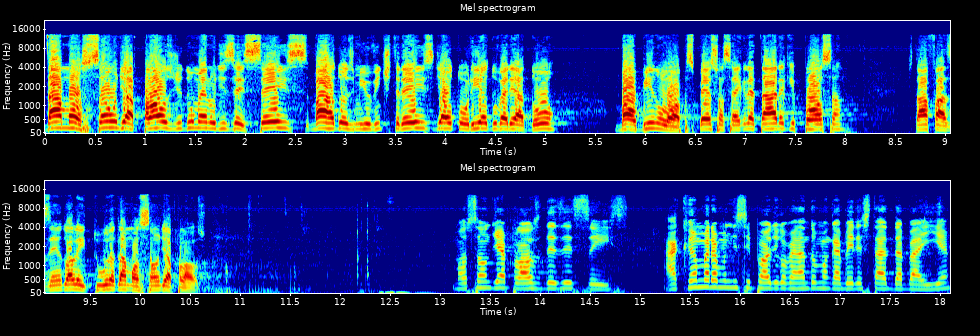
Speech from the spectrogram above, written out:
da moção de aplauso de número 16, barra 2023, de autoria do vereador Balbino Lopes. Peço à secretária que possa estar fazendo a leitura da moção de aplauso. Moção de aplauso 16. A Câmara Municipal de Governador Mangabeira, Estado da Bahia,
